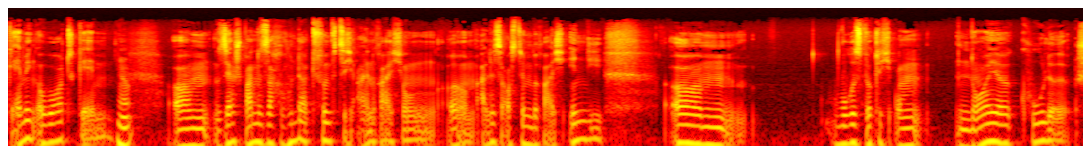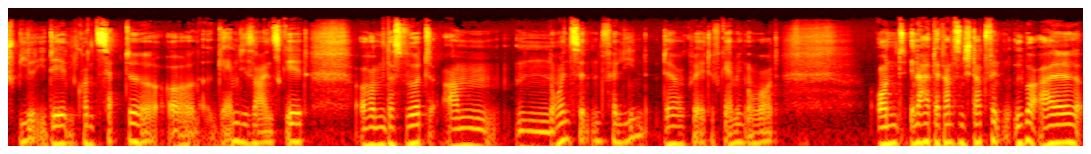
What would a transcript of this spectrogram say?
Gaming Award geben. Ja. Ähm, sehr spannende Sache, 150 Einreichungen, alles aus dem Bereich Indie, wo es wirklich um neue, coole Spielideen, Konzepte, äh, Game Designs geht. Das wird am 19. verliehen, der Creative Gaming Award. Und innerhalb der ganzen Stadt finden überall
